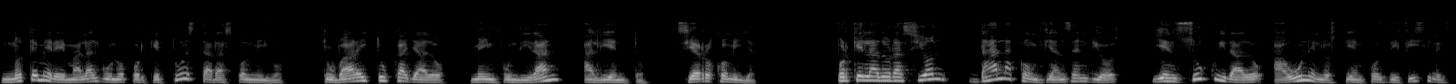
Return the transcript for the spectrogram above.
no temeré mal alguno porque tú estarás conmigo. Tu vara y tu callado me infundirán aliento. Cierro comillas. Porque la adoración da la confianza en Dios y en su cuidado aún en los tiempos difíciles.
